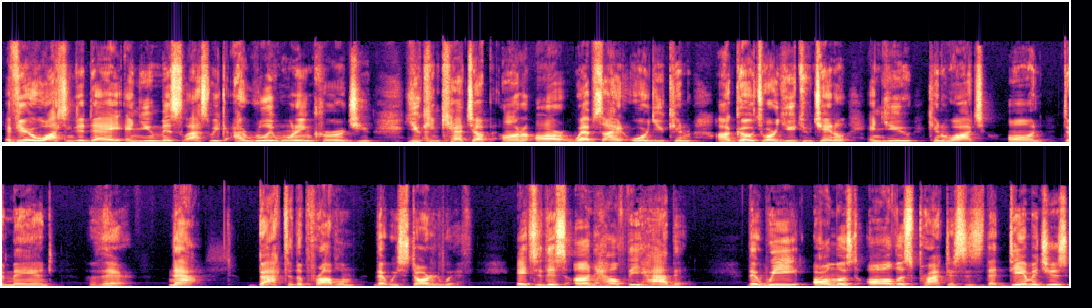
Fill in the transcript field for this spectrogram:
If you're watching today and you missed last week, I really want to encourage you. You can catch up on our website or you can uh, go to our YouTube channel and you can watch on demand there. Now, back to the problem that we started with. It's this unhealthy habit that we almost all of us practices that damages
